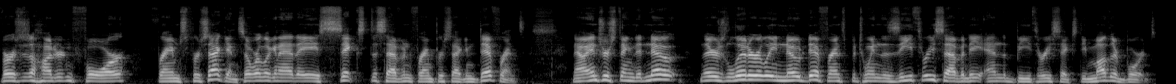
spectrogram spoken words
versus 104 frames per second. So we're looking at a 6 to 7 frame per second difference. Now, interesting to note, there's literally no difference between the Z370 and the B360 motherboards.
